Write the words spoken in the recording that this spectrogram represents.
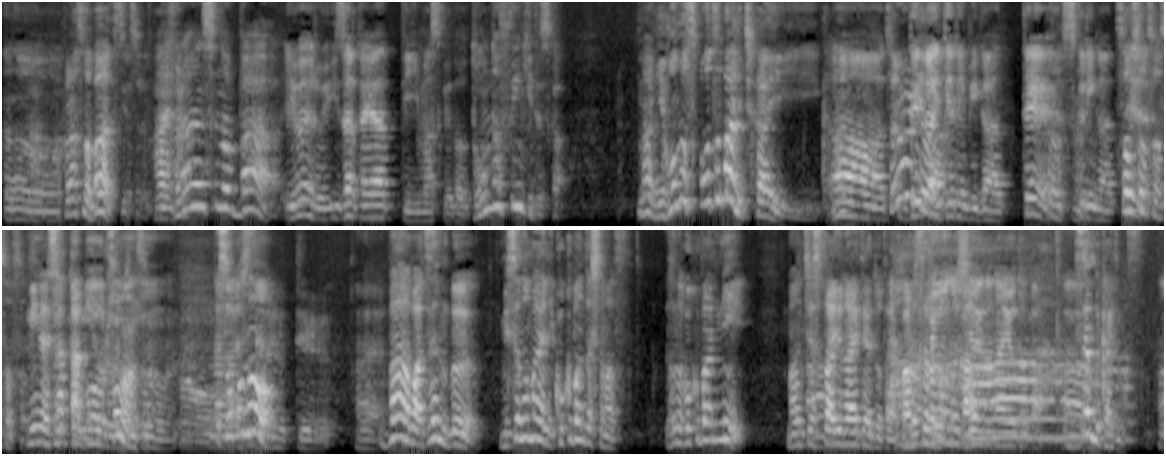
あのフランスのバーですよそれ。はいフランスのバーいわゆる居酒屋って言いますけどどんな雰囲気ですか？まあ日本のスポーツバーに近いかな。ああそれよりはでかいテレビがあってうんスクリーンがあって。そうそうそうそうそう。みんなでサッカー見るそうなんですようん。でそこのっていうはいバーは全部店の前に黒板出してます。その黒板にマンチェスターユナイテッド対バルセロナと今日の試合かの内容とか。全部書いてます。あ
